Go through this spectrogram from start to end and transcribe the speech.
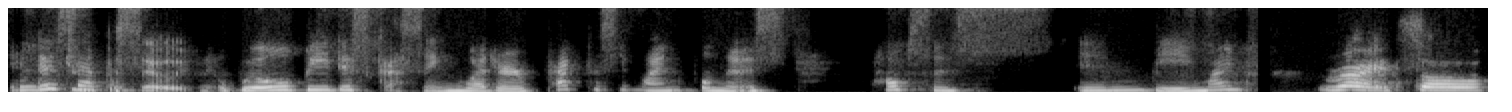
In this episode, we'll be discussing whether practicing mindfulness helps us in being mindful. Right. So,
